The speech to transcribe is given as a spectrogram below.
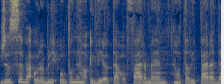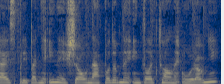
že zo seba urobili úplného idiota vo farme, hoteli Paradise, prípadne inej show na podobnej intelektuálnej úrovni,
